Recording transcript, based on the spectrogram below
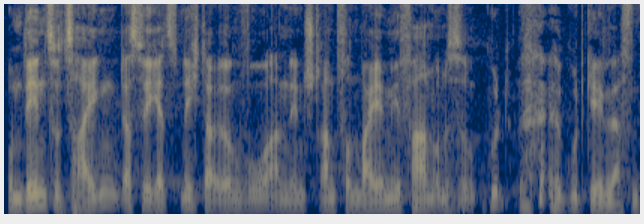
um denen zu zeigen, dass wir jetzt nicht da irgendwo an den Strand von Miami fahren und es gut, gut gehen lassen.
